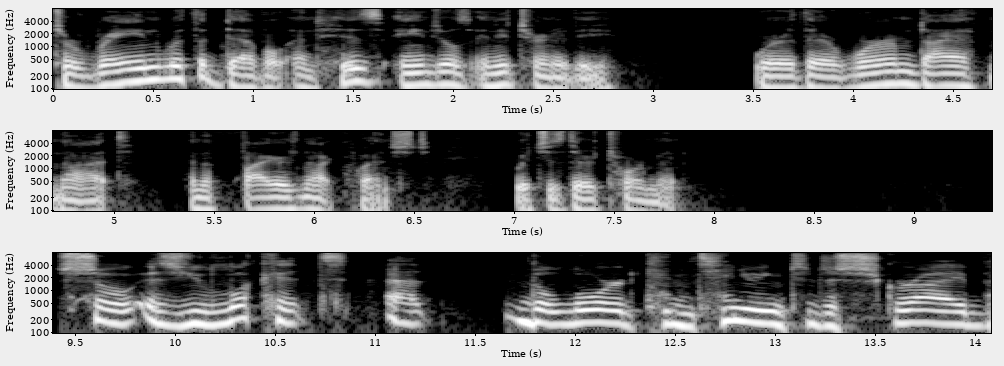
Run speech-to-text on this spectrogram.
to reign with the devil and his angels in eternity, where their worm dieth not and the fire is not quenched, which is their torment. So, as you look at, at the Lord continuing to describe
